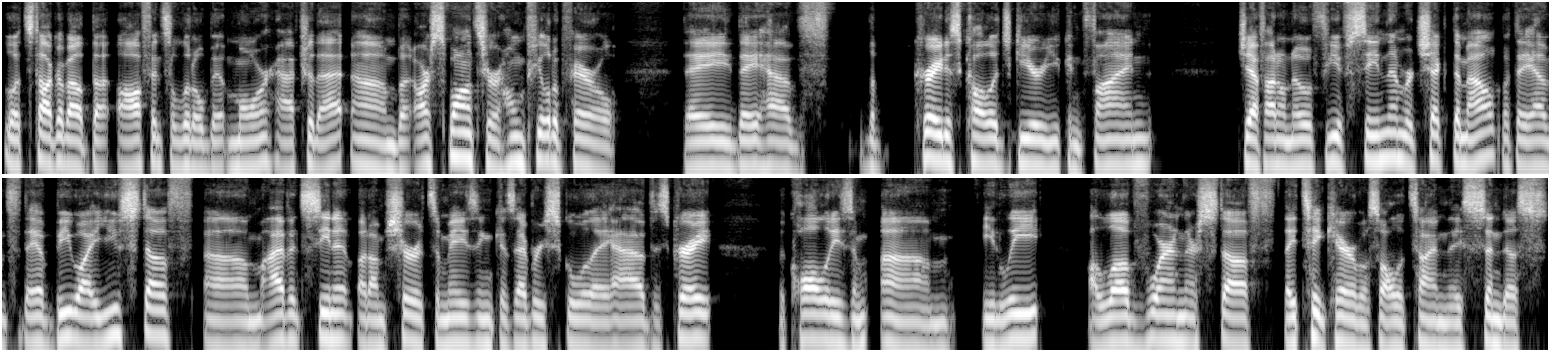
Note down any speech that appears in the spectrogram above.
let's talk about the offense a little bit more after that. Um, but our sponsor, Homefield Apparel, they they have the greatest college gear you can find. Jeff, I don't know if you've seen them or checked them out, but they have they have BYU stuff. Um, I haven't seen it, but I'm sure it's amazing because every school they have is great. The quality's um, elite. I love wearing their stuff. They take care of us all the time. They send us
